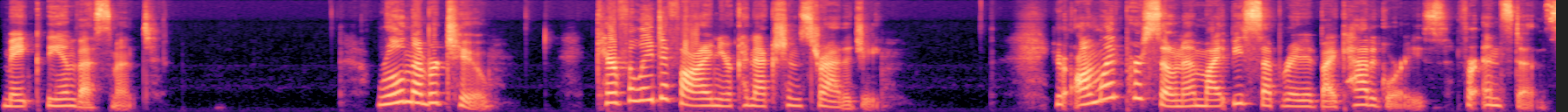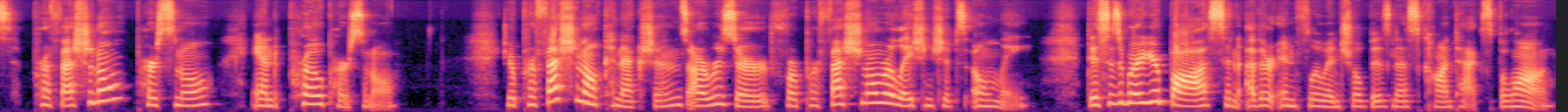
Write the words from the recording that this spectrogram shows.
Make the investment. Rule number two carefully define your connection strategy. Your online persona might be separated by categories, for instance, professional, personal, and pro personal. Your professional connections are reserved for professional relationships only. This is where your boss and other influential business contacts belong.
